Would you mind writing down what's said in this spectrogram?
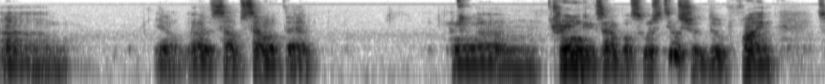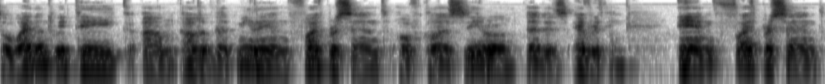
um, you know, uh, some some of the um, training examples, we still should do fine. So why don't we take um, out of that million 5% of class 0, that is everything, and 5%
